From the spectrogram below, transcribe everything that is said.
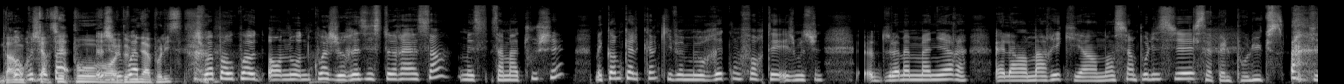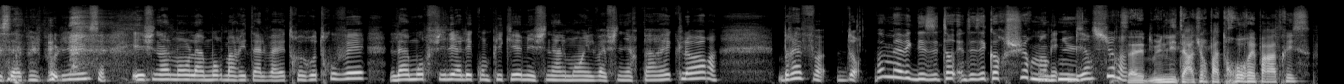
d'un quartier pauvre de Minneapolis. Je vois pas au quoi, en, quoi je résisterais à ça, mais ça m'a touchée. Mais comme quelqu'un qui veut me réconforter, et je me suis euh, de la même manière, elle a un mari qui est un ancien policier qui s'appelle Pollux, qui s'appelle Pollux, et finalement l'amour marital va être retrouvé, l'amour filial est compliqué, mais finalement il va finir par éclore. Bref, dans... mais avec des, des écorchures maintenues. bien sûr. C'est une littérature pas trop réparatrice?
